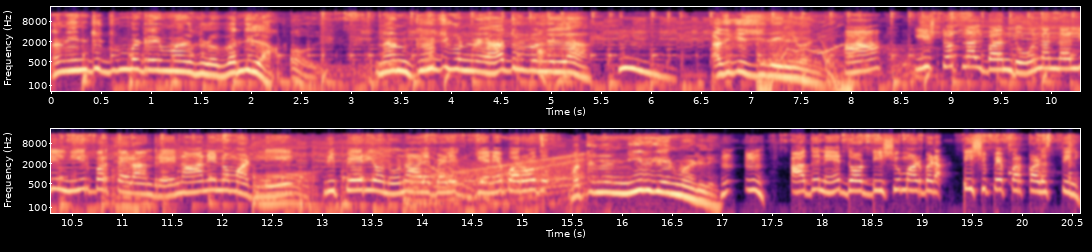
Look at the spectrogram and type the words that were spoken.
ನಾನು ಹೆಂಡತಿ ತುಂಬ ಟ್ರೈ ಮಾಡಿದ್ಲು ಬಂದಿಲ್ಲ. ನಾನು ಕಿರುಚಿಕೊಂಡ್ರೆ ಆದ್ರೂ ಬಂದಿಲ್ಲ. ಹ್ಮ್. ಅದಕ್ಕೆ ಸೀದಾ ಇಲ್ಲಿ ಬಂದೆ. ಹಾ ಇಷ್ಟೊತ್ನಲ್ಲಿ ಬಂದು ನನ್ನಲ್ಲಿ ನೀರ್ ಬರ್ತಾ ಇಲ್ಲ ಅಂದ್ರೆ ನಾನೇನೋ ಮಾಡ್ಲಿ? ರಿಪೇರಿಯವನು ನಾಳೆ ಬೆಳಗ್ಗೆನೆ ಬರೋದು. ಮತ್ತೆ ನಾನು ನೀರಿಗೆ ಏನು ಮಾಡಲಿ? ಹ್ಮ್. ಅದನ್ನೇ ದೊಡ್ಡ ಇಶ್ಯೂ ಮಾಡ್ಬೇಡ. ಟಿಶ್ಯೂ ಪೇಪರ್ ಕಳಿಸ್ತೀನಿ.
